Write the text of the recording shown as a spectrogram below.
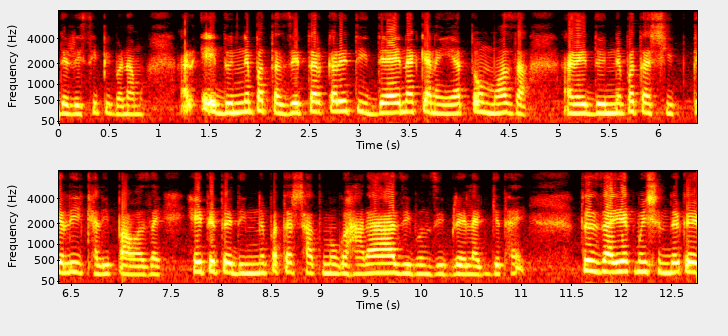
দিয়ে রেসিপি বানাবো আর এই ধনে পাতা যে তরকারিতে দেয় না কেন, এত মজা। আর এই ধনে পাতা শীতকালেই খালি পাওয়া যায়। হেতে তো এই ধনে পাতার সাত মুখ হারা জীবন জিবরে লাগিয়ে থাকে। তো যাই হোক, মুই সুন্দর করে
